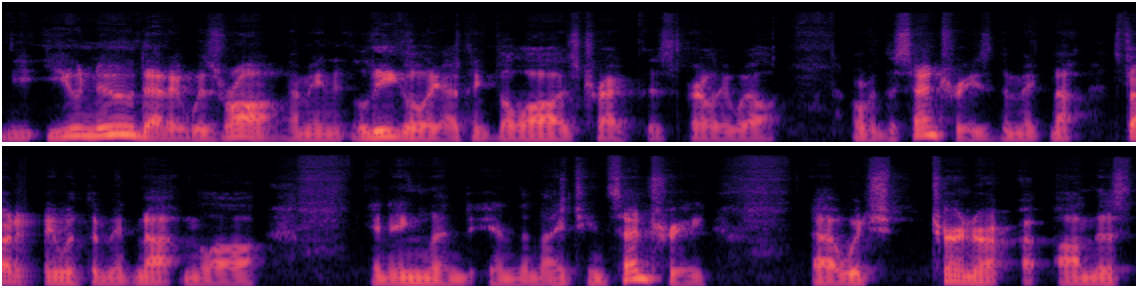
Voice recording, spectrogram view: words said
Y- you knew that it was wrong. I mean, legally, I think the law has tracked this fairly well over the centuries. The McNaught, starting with the McNaughton law in England in the 19th century, uh, which turned uh, on this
